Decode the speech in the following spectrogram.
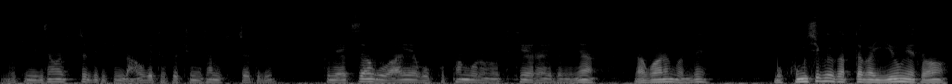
뭐 좀 이상한 숫자들이 좀 나오게 될 거 중3 숫자들이 그럼 x하고 y하고 곱한 거는 어떻게 알아야 되느냐 라고 하는 건데 뭐 공식을 갖다가 이용해서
